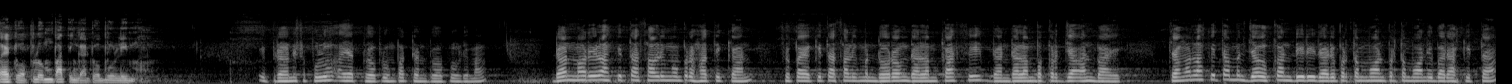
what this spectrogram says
ayat 24 hingga 25. Ibrani 10 ayat 24 dan 25. Dan marilah kita saling memperhatikan supaya kita saling mendorong dalam kasih dan dalam pekerjaan baik. Janganlah kita menjauhkan diri dari pertemuan-pertemuan ibadah kita,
